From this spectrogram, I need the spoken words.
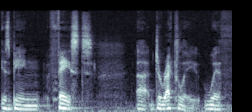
is being faced uh, directly with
